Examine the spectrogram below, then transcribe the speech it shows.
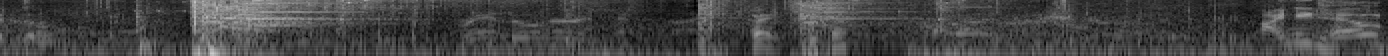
I don't. Hey, okay. I need help.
